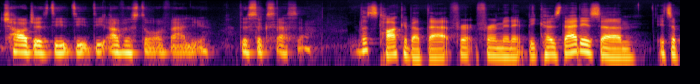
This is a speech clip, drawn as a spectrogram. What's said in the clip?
charges the, the, the other store of value, the successor. Let's talk about that for, for a minute because that is um it's a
